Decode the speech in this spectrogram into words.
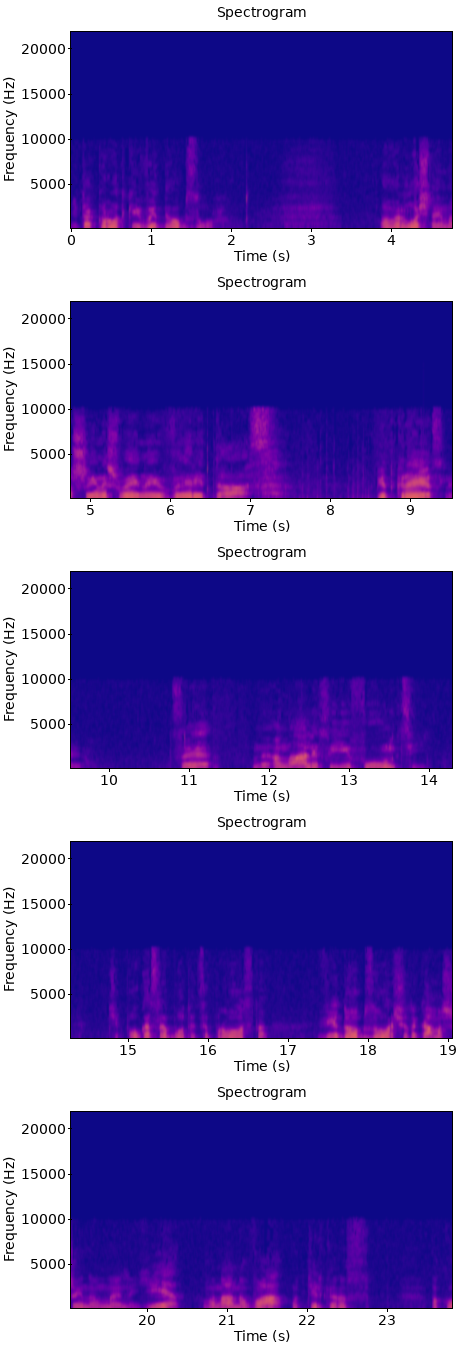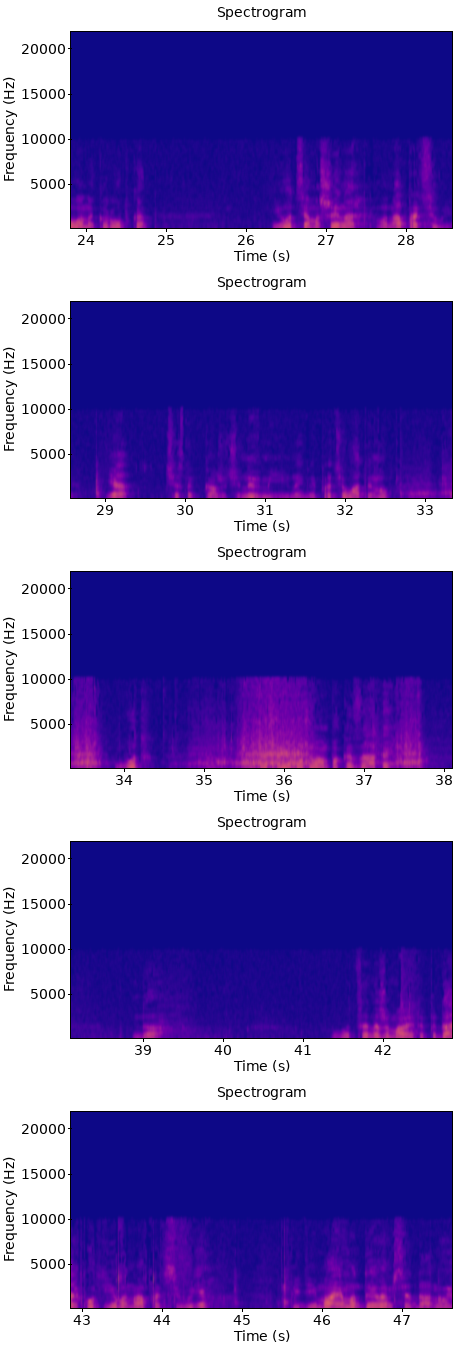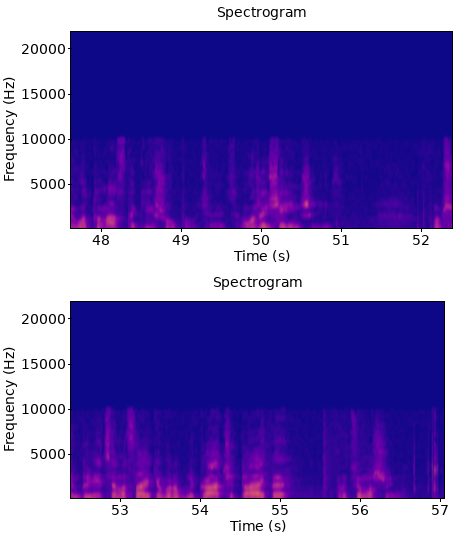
І так короткий видеообзор. Оверлочної машини швейної Veritas. Підкреслюю. Це не аналіз її функцій. Чи показ роботи. Це просто відеообзор, що така машина у мене є. Вона нова, от тільки розпакована коробка. І от ця машина, вона працює. Я, чесно кажучи, не вмію на ній працювати, ну от те, що я можу вам показати. Да. От це нажимаєте педальку і вона працює. Підіймаємо, дивимося, да. Ну і от у нас такий шов виходить. Може і ще інший є. В общем, дивіться на сайті виробника, читайте про цю машину.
